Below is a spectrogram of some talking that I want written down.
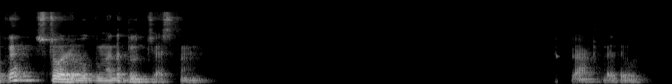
ఓకే? స్టోరీ బుక్ మీద క్లిక్ చేస్తాను. రావట్లేదు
